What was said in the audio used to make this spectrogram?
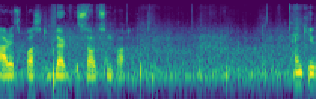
Rh positive blood is also important. Thank you.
